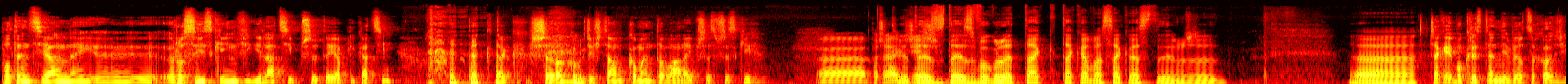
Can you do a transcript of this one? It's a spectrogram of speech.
potencjalnej y, rosyjskiej inwigilacji przy tej aplikacji? Tak, tak szeroko gdzieś tam komentowanej przez wszystkich? E, poczekaj, to, jest, to jest w ogóle tak, taka masakra z tym, że Eee. Czekaj, bo Krystian nie wie o co chodzi.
